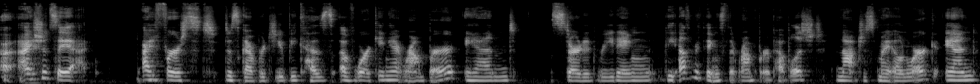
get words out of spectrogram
I should say I first discovered you because of working at Romper and started reading the other things that Romper published, not just my own work. And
